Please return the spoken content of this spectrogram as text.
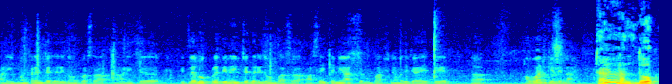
आणि मंत्र्यांच्या घरी जाऊन बसा आणि तिथल्या लोकप्रतिनिधींच्या घरी जाऊन बसा असंही त्यांनी आजच्या भाषणामध्ये जे आहे ते आव्हान केलेलं आहे. चालेल ना लोक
